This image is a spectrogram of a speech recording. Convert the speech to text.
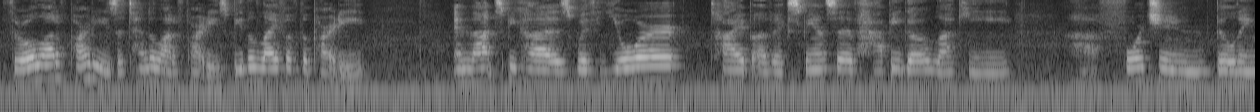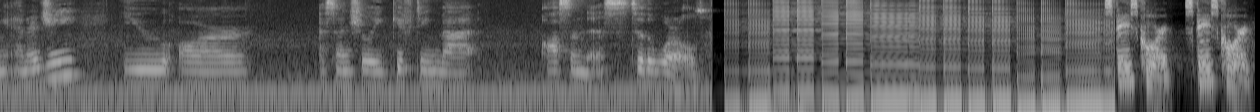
throw a lot of parties, attend a lot of parties, be the life of the party. And that's because with your type of expansive, happy go lucky, uh, fortune building energy, you are essentially gifting that awesomeness to the world. Space Chord, Space Chord.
